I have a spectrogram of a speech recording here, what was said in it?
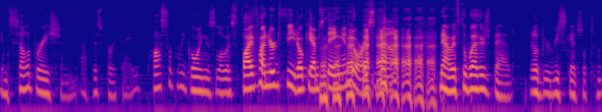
in celebration of this birthday, possibly going as low as 500 feet. Okay, I'm staying indoors. now, now, if the weather's bad, it'll be rescheduled to,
